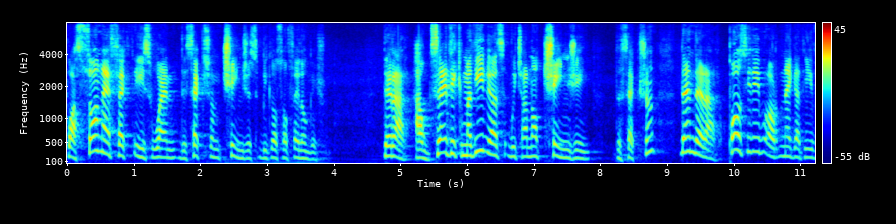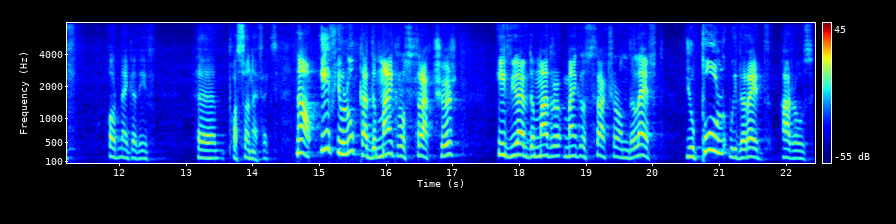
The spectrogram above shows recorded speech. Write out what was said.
Poisson effect is when the section changes because of elongation. There are auxetic materials which are not changing the section. Then there are positive or negative or negative uh, Poisson effects. Now, if you look at the microstructure, if you have the microstructure on the left, you pull with the red arrows,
